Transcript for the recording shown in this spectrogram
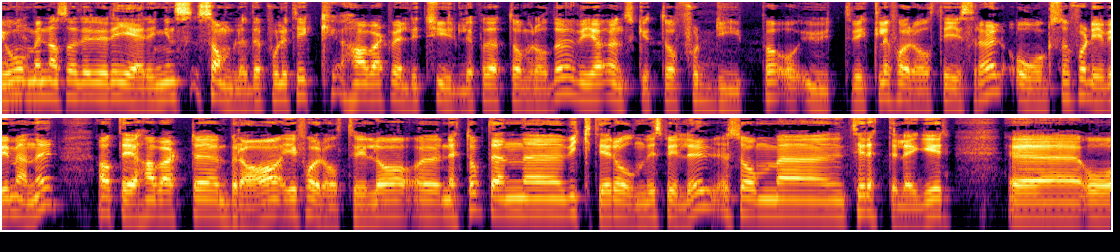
Jo, men altså regjeringens samlede politikk har vært veldig tydelig på dette området. Vi har ønsket å fordype og utvikle forhold til Israel, også fordi vi mener at det har vært eh, bra i forhold til å, eh, nettopp den eh, viktige rollen vi spiller som tilrettelegger og,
